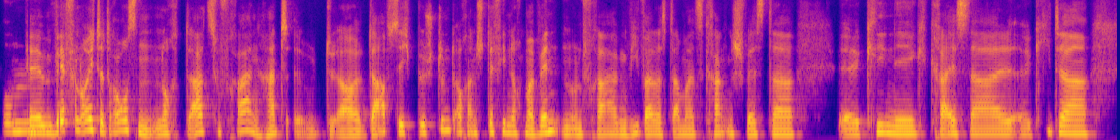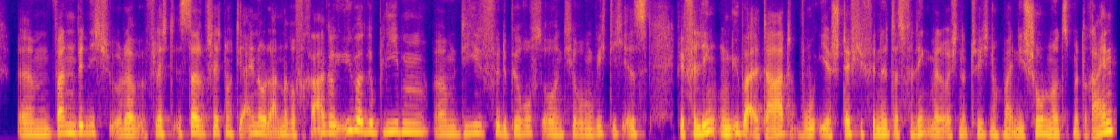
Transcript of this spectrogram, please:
Um ähm, wer von euch da draußen noch dazu Fragen hat, äh, darf sich bestimmt auch an Steffi nochmal wenden und fragen, wie war das damals Krankenschwester, äh, Klinik, Kreissaal, äh, Kita? Ähm, wann bin ich, oder vielleicht ist da vielleicht noch die eine oder andere Frage übergeblieben, ähm, die für die Berufsorientierung wichtig ist. Wir verlinken überall dort, wo ihr Steffi findet. Das verlinken wir euch natürlich nochmal in die Shownotes mit rein.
